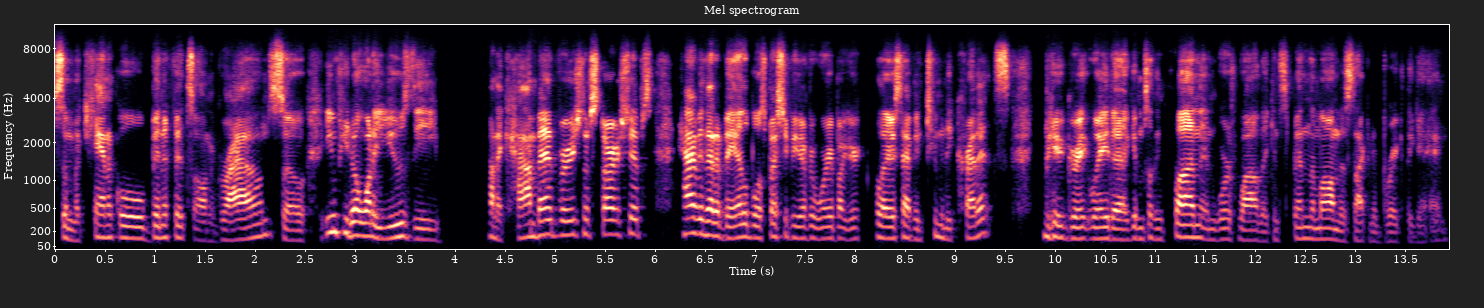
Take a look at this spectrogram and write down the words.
some mechanical benefits on ground. So even if you don't want to use the kind of combat version of starships, having that available, especially if you ever worry about your players having too many credits, be a great way to give them something fun and worthwhile they can spend them on that's not going to break the game.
